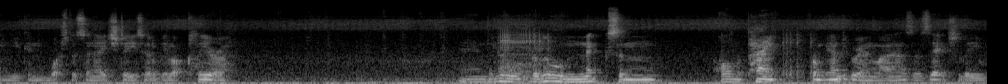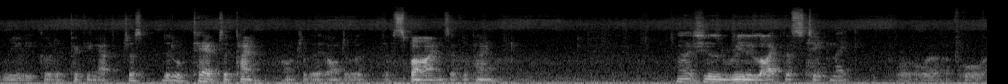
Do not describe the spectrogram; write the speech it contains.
and you can watch this in HD so it'll be a lot clearer. And the little, the little nicks and on the paint from the underground layers is actually really good at picking up just little tabs of paint onto the onto the, the spines of the paint. I actually really like this technique for, for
